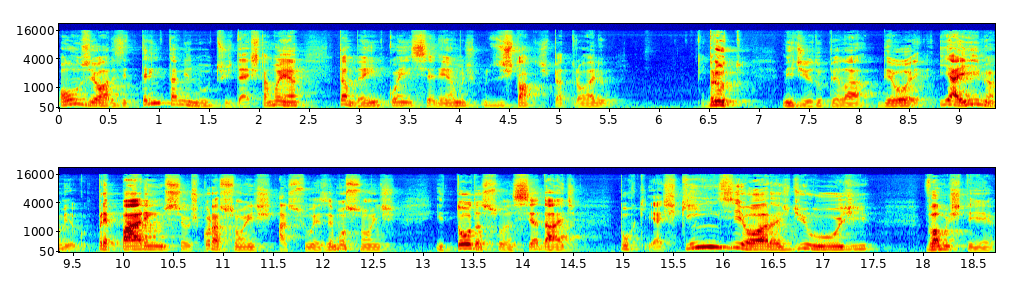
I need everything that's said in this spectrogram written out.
11 horas e 30 minutos desta manhã, também conheceremos os estoques de petróleo bruto medido pela DOE. E aí, meu amigo, preparem os seus corações, as suas emoções e toda a sua ansiedade, porque às 15 horas de hoje vamos ter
